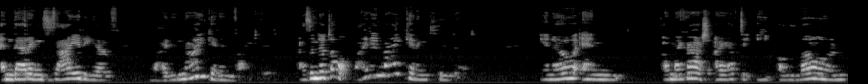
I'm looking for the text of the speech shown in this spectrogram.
and that anxiety of why didn't I get invited as an adult? Why didn't I get included? You know, and oh my gosh, I have to eat alone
